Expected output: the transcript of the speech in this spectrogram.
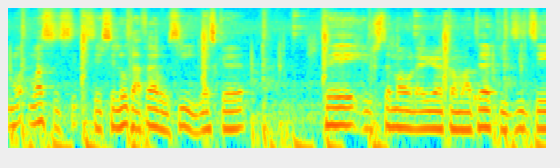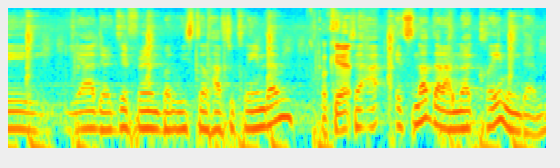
moi, moi, c'est- l'autre affaire aussi. Parce que, tu sais, justement, on a eu un commentaire qui dit, tu sais, yeah, they're different, but we still have to claim them. OK? C'est- I- It's not that I'm not claiming them.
